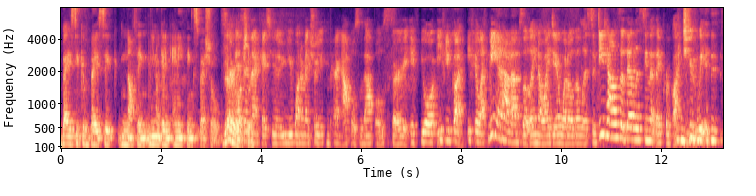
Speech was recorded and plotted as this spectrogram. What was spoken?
basic of basic, nothing. You're not getting anything special. So much in so. that case, you you want to make sure you're comparing apples with apples. So if you're if you've got if you're like me and have absolutely no idea what all the list of details that they're listing that they provide you with,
